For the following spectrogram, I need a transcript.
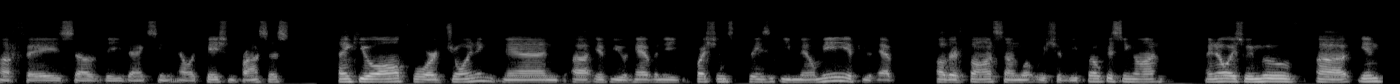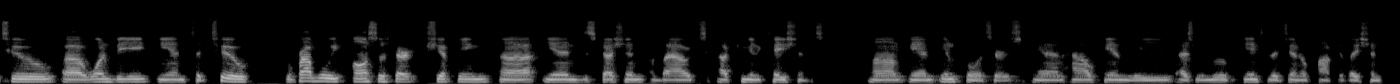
uh, uh, phase of the vaccine allocation process. thank you all for joining. And if you have any questions, please email me. If you have other thoughts on what we should be focusing on. I know as we move uh, into uh, 1B and to 2, we'll probably also start shifting uh, in discussion about uh, communications um, and influencers and how can we, as we move into the general population,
